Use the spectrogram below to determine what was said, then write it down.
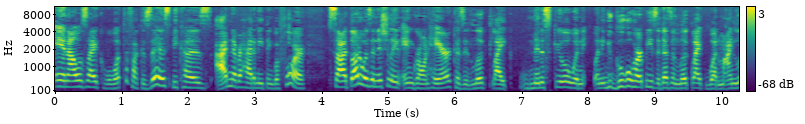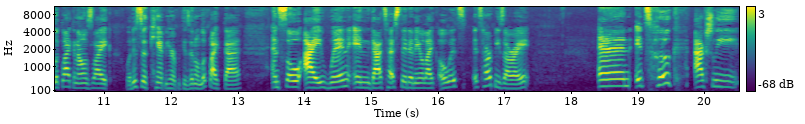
And i was like well what the fuck is this? Because i'd never had anything before. So i thought it was initially an ingrown hair because it looked like minuscule. When when you google herpes it doesn't look like what mine looked like. And i was like well this can't be herpes because it don't look like that. And so i went and got tested and they were like oh it's it's herpes all right. And it took actually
